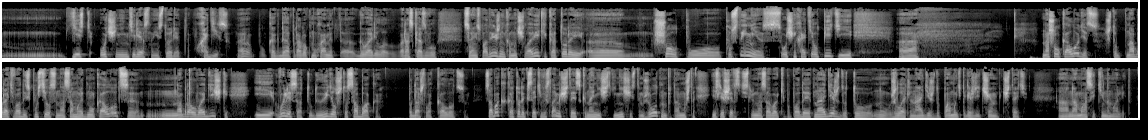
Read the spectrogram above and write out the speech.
есть очень интересная история, это хадис, да, когда пророк Мухаммед э, говорил, рассказывал своим сподвижникам о человеке, который э, шел по пустыне, очень хотел пить и нашел колодец, чтобы набрать воды, спустился на самое дно колодца, набрал водички и вылез оттуда и увидел, что собака подошла к колодцу. Собака, которая, кстати, в исламе считается канонически нечистым животным, потому что если шерсть слюна собаки попадает на одежду, то ну, желательно одежду помыть, прежде чем читать а, намаз, идти на молитву.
